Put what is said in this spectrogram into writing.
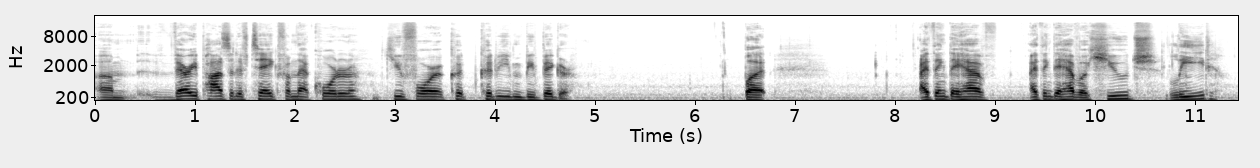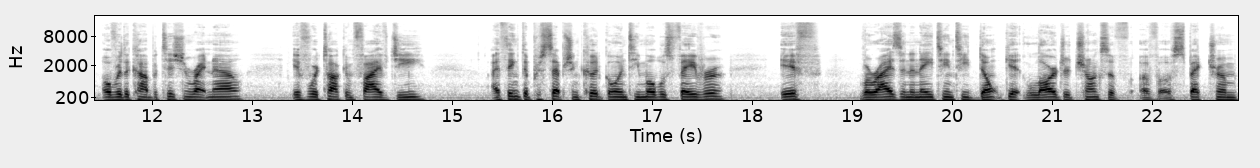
Um, very positive take from that quarter. Q4 could could even be bigger. But I think they have I think they have a huge lead over the competition right now. If we're talking 5G, I think the perception could go in T-Mobile's favor if Verizon and AT&T don't get larger chunks of, of, of spectrum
